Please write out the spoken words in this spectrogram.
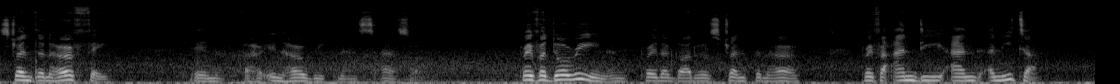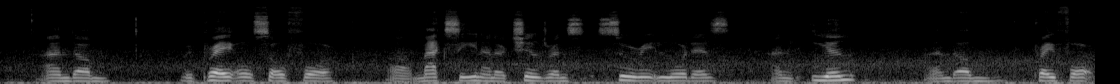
strengthen her faith in her, in her weakness as well. Pray for Doreen and pray that God will strengthen her. Pray for Andy and Anita. And um, we pray also for uh, Maxine and her children, Suri, Lourdes, and Ian. And um, pray for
